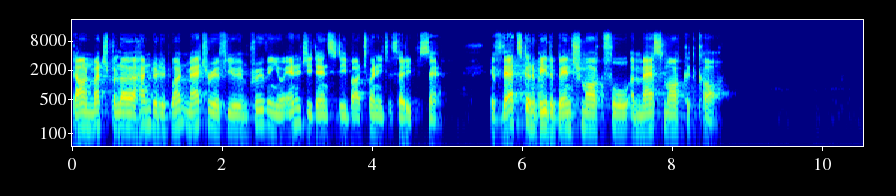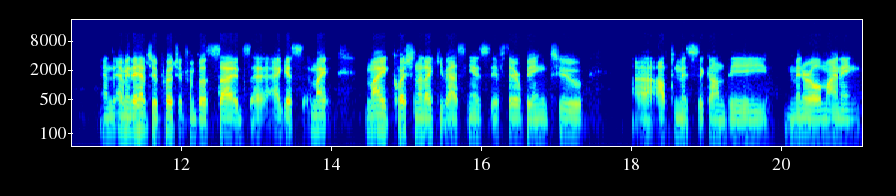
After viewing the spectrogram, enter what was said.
down much below 100, it won't matter if you're improving your energy density by 20 to 30 percent if that's going to be the benchmark for a mass market car. And I mean, they have to approach it from both sides. I, I guess my my question that I keep asking is if they're being too uh, optimistic on the mineral mining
